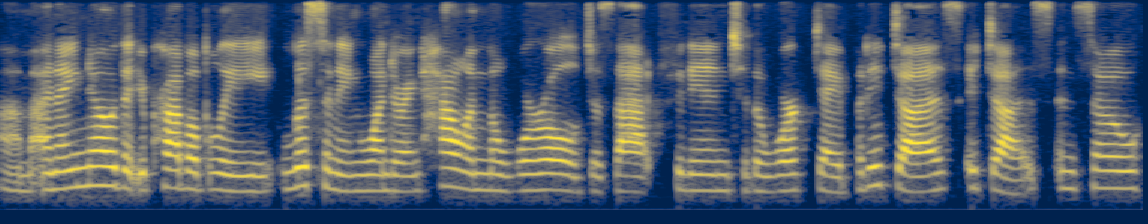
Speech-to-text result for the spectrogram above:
Um, and I know that you're probably listening, wondering how in the world does that fit into the workday? But it does, it does. And so,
